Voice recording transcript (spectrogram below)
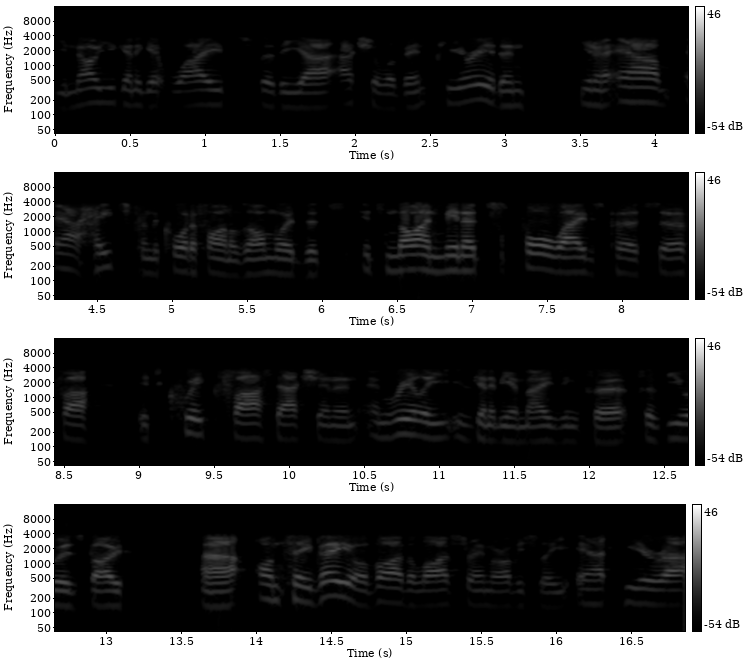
You know you're going to get waves for the uh, actual event period, and you know our our heats from the quarterfinals onwards. It's it's nine minutes, four waves per surfer. It's quick, fast action, and, and really is going to be amazing for for viewers both uh, on TV or via the live stream, or obviously out here uh,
